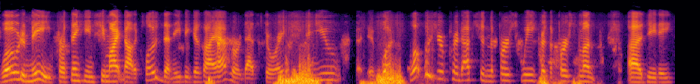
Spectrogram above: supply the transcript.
woe to me for thinking she might not have closed any because I have heard that story. And you, what what was your production the first week or the first month, uh, Dee Dee?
